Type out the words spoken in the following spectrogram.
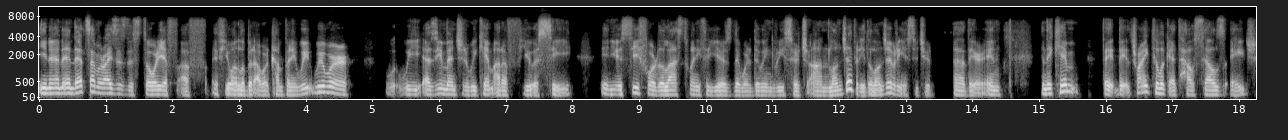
you know, and, and that summarizes the story of, of, if you want a little bit, our company. We we were, we as you mentioned, we came out of USC. In USC for the last 23 years, they were doing research on longevity, the Longevity Institute uh, there, and and they came, they they trying to look at how cells age,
